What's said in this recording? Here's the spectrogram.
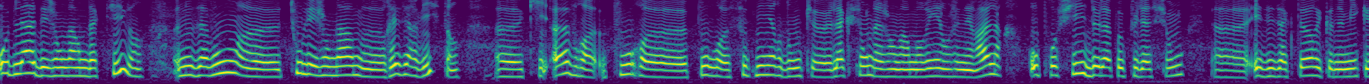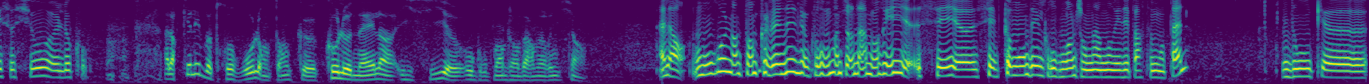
au-delà des gendarmes d'actifs, nous avons tous les gendarmes réservistes qui œuvrent pour, pour soutenir donc l'action de la gendarmerie en général au profit de la population et des acteurs économiques et sociaux locaux. Alors quel est votre rôle en tant que colonel ici euh, au groupement de gendarmerie? Alors, mon rôle en tant que colonel du groupement de gendarmerie, c'est euh, de commander le groupement de gendarmerie départementale. Donc, euh,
